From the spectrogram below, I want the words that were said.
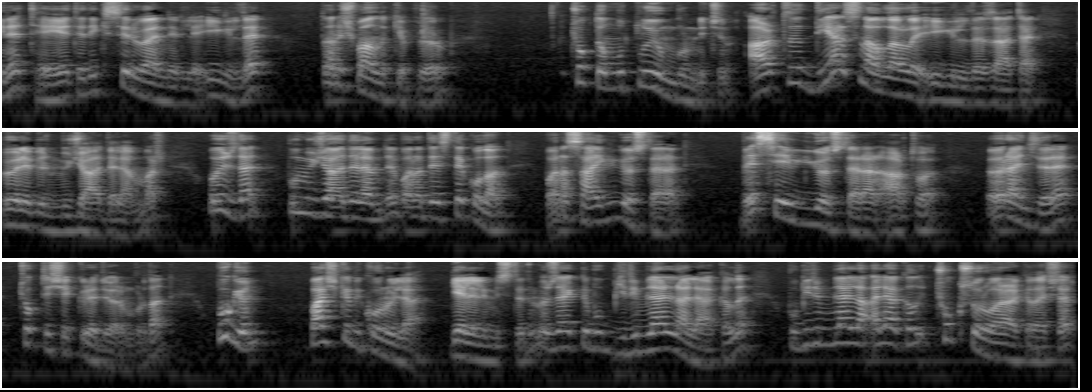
yine TYT'deki serüvenleriyle ilgili de danışmanlık yapıyorum. Çok da mutluyum bunun için. Artı diğer sınavlarla ilgili de zaten böyle bir mücadelem var. O yüzden bu mücadelemde bana destek olan, bana saygı gösteren ve sevgi gösteren Arto öğrencilere çok teşekkür ediyorum buradan. Bugün başka bir konuyla gelelim istedim. Özellikle bu birimlerle alakalı. Bu birimlerle alakalı çok soru var arkadaşlar.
